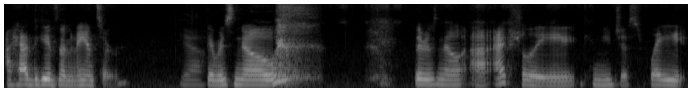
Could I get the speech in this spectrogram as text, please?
i had to give them an answer Yeah. there was no there was no uh, actually can you just wait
